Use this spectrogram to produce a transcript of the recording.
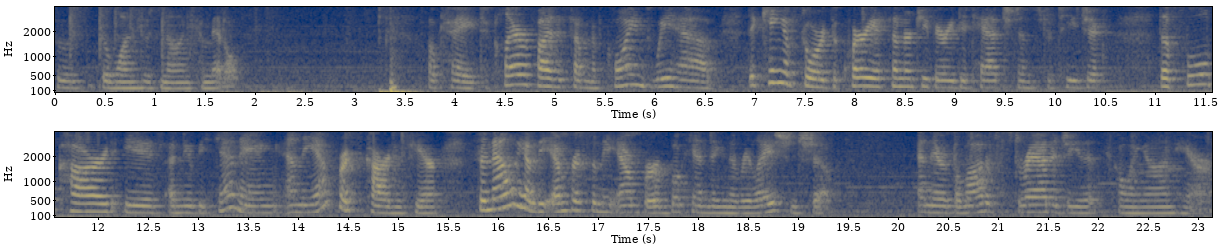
who's the one who's non-committal. Okay, to clarify the Seven of Coins, we have the King of Swords, Aquarius energy, very detached and strategic. The Fool card is a new beginning, and the Empress card is here. So now we have the Empress and the Emperor bookending the relationship. And there's a lot of strategy that's going on here.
